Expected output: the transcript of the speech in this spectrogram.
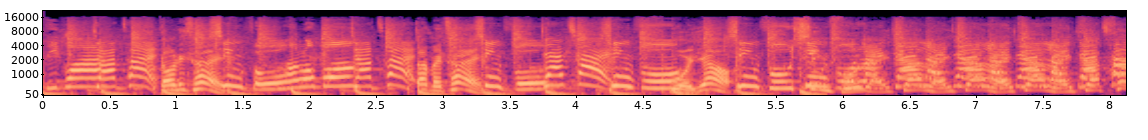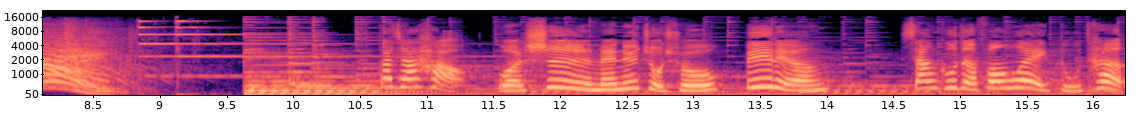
地瓜、加菜、高丽菜、幸福、胡萝卜、加菜、大白菜、幸福、加菜、幸福，我要幸福幸福来加来加来加来加菜。大家好，我是美女主厨 B 零。香菇的风味独特，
